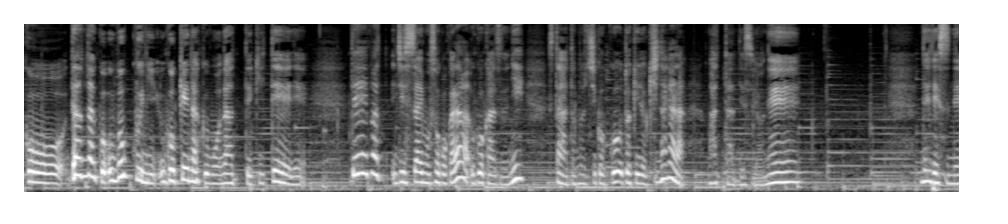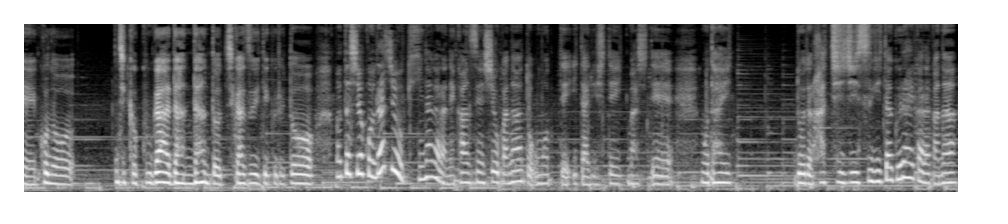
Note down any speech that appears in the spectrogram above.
こうだんだんこう動くに動けなくもなってきてでで、まあ、実際もそこから動かずにスタートの時刻をドキドキしながら待ったんですよね。でですねこの時刻がだんだんと近づいてくると私はこうラジオを聴きながらね観戦しようかなと思っていたりしていましてもう大どうだろう8時過ぎたぐらいからかな。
